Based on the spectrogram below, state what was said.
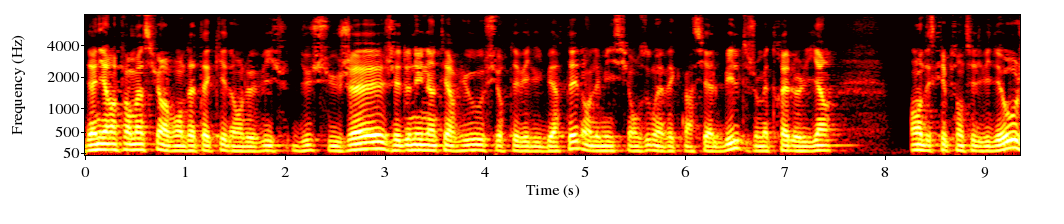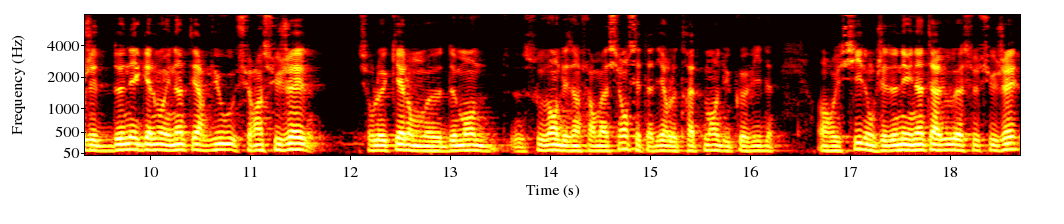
Dernière information avant d'attaquer dans le vif du sujet, j'ai donné une interview sur TV Liberté dans l'émission Zoom avec Martial Bilt. Je mettrai le lien en description de cette vidéo. J'ai donné également une interview sur un sujet sur lequel on me demande souvent des informations, c'est-à-dire le traitement du Covid en Russie. Donc j'ai donné une interview à ce sujet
